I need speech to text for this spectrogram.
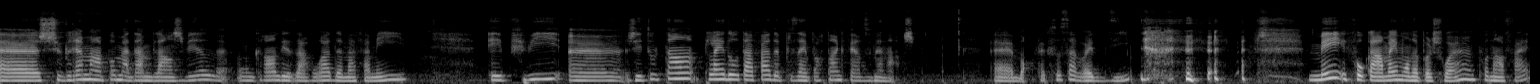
Euh, je suis vraiment pas Madame Blancheville, au grand désarroi de ma famille. Et puis, euh, j'ai tout le temps plein d'autres affaires de plus importantes que faire du ménage. Euh, bon, fait que ça, ça va être dit. Mais il faut quand même, on n'a pas le choix, il hein, faut en faire.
